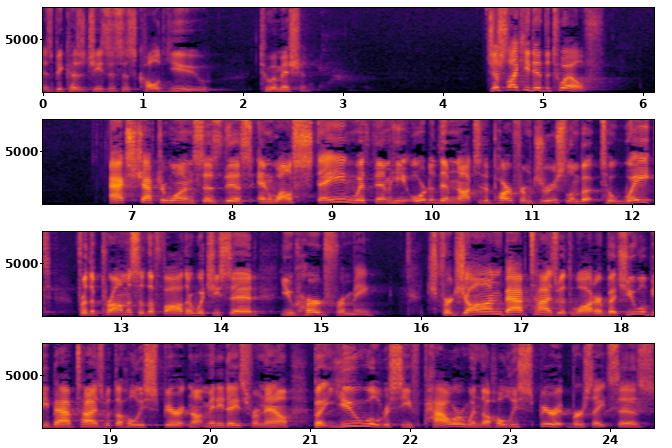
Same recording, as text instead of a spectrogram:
Is because Jesus has called you to a mission. Just like he did the 12. Acts chapter 1 says this And while staying with them, he ordered them not to depart from Jerusalem, but to wait for the promise of the Father, which he said, You heard from me. For John baptized with water, but you will be baptized with the Holy Spirit not many days from now. But you will receive power when the Holy Spirit, verse 8 says,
